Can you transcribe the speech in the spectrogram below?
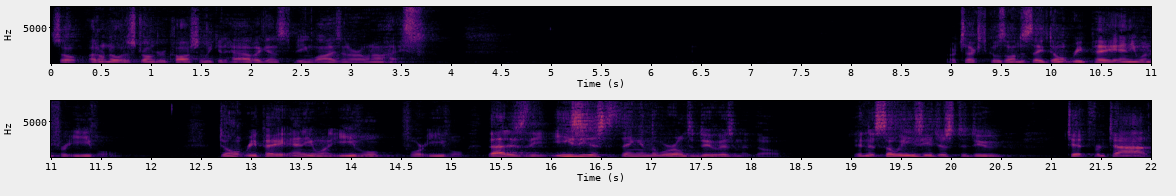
So I don't know what a stronger caution we could have against being wise in our own eyes. Our text goes on to say, Don't repay anyone for evil. Don't repay anyone evil for evil. That is the easiest thing in the world to do, isn't it, though? Isn't it so easy just to do tit for tat?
